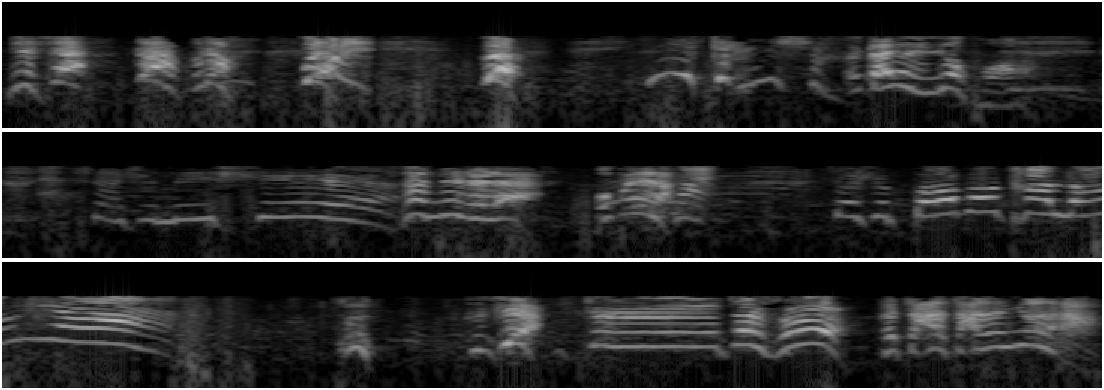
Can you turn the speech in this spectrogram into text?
你是干不了，过来，来，你干啥？干人老婆。这是没事。那没事嘞，我问了。这是宝宝他老娘。嗯，是这，这是咱孙儿，还咋咋他娘了？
